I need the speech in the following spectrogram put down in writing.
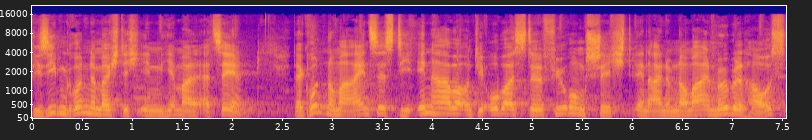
Die sieben Gründe möchte ich Ihnen hier mal erzählen. Der Grund Nummer eins ist, die Inhaber und die oberste Führungsschicht in einem normalen Möbelhaus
